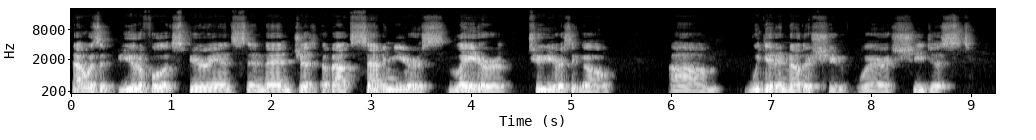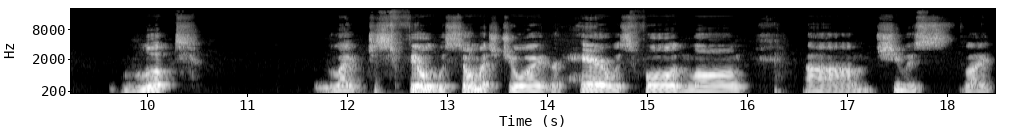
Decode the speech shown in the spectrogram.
that was a beautiful experience. And then just about seven years later, two years ago, um, we did another shoot where she just looked like just filled with so much joy. Her hair was full and long. Um, she was like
